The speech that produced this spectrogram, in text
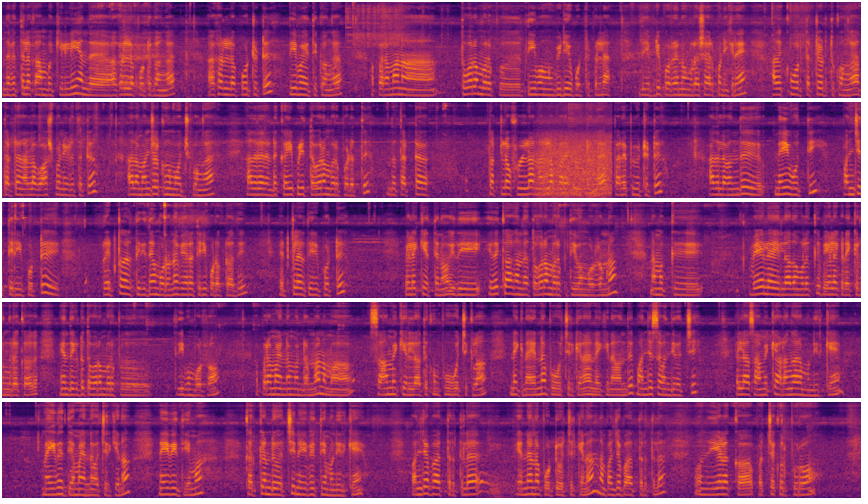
அந்த வெத்தலை காம்பை கிள்ளி அந்த அகலில் போட்டுக்கோங்க. அகலில் போட்டுட்டு தீபம் ஏற்றிக்கோங்க அப்புறமா நான் துவரம்பருப்பு தீபம் வீடியோ போட்டிருப்பேன்ல இது எப்படி போடுறேன்னு உங்களை ஷேர் பண்ணிக்கிறேன். அதுக்கும் ஒரு தட்டை எடுத்துக்கோங்க. தட்டை நல்லா வாஷ் பண்ணி எடுத்துட்டு அதில் மஞ்சள் குங்குமம் வச்சுக்கோங்க. அதில் ரெண்டு கைப்பிடி துவரம்பருப்பு எடுத்து இந்த தட்டை தட்டில் ஃபுல்லாக நல்லா பரப்பி விட்டுருங்க. பரப்பி விட்டுட்டு அதில் வந்து நெய் ஊற்றி பஞ்சு திரி போட்டு ரெட் கலர் திரி தான் போடணும். வேறு திரி போடக்கூடாது. ரெட் கலர் திரி போட்டு விளக்கேற்றணும் இது எதுக்காக அந்த துவரம்பருப்பு தீபம் போடுறோம்னா நமக்கு வேலை இல்லாதவங்களுக்கு வேலை கிடைக்கணுங்கிறதுக்காக நேர்ந்துக்கிட்டு துவரம்பருப்பு தீபம் போடுறோம். அப்புறமா என்ன பண்ணுறோம்னா நம்ம சாமிக்கு எல்லாத்துக்கும் பூ வச்சுக்கலாம். இன்றைக்கி நான் என்ன பூ வச்சுருக்கேன்னா இன்றைக்கி நான் வந்து மஞ்சள் செவந்தி வச்சு எல்லா சாமிக்கும் அலங்காரம் பண்ணியிருக்கேன். நைவேத்தியமாக என்ன வச்சுருக்கேன்னா நைவேத்தியமாக கற்கண்டு வச்சு நைவேத்தியம் பண்ணியிருக்கேன். பஞ்சபாத்திரத்தில் என்னென்ன போட்டு வச்சுருக்கேன்னா நான் பஞ்சபாத்திரத்தில் கொஞ்சம் ஏலக்காய் பச்சை கற்பூரம்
